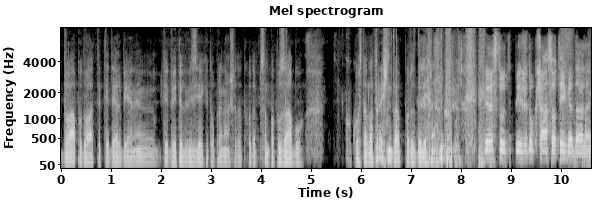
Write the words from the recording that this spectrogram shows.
dva po dva te, te derbije, ne? te dve televizije, ki to prenašajo. Tako da sem pa pozabil, kako sta bila prejšnja dva porazdeljena. jaz tudi, je že toliko časa od tega, da le,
